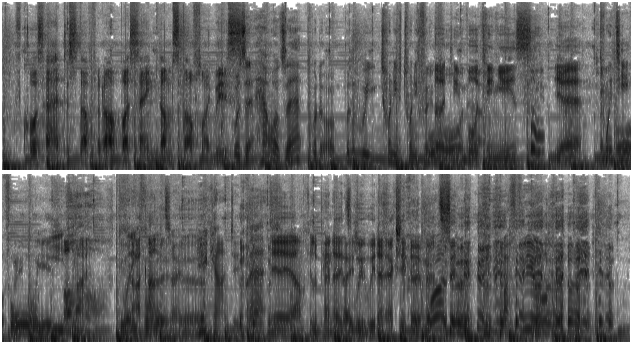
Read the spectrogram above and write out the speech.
Of course, I had to stuff it up by saying dumb stuff like this. Was it, how was that? What, what are we, 2024? 13, 14 years. Yeah. 24, 24 years. Years. Oh, I can't, sorry. You can't do that. Yeah, yeah, I'm Filipino. We, we don't actually know What? maths. I feel.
